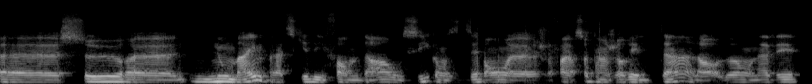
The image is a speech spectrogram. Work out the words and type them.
euh, sur euh, nous-mêmes, pratiquer des formes d'art aussi, qu'on se disait, bon, euh, je vais faire ça quand j'aurai le temps. Alors là, on avait,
